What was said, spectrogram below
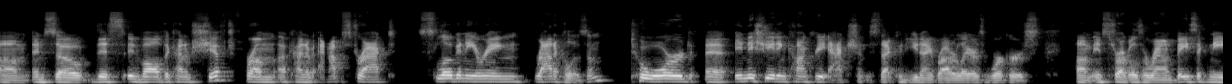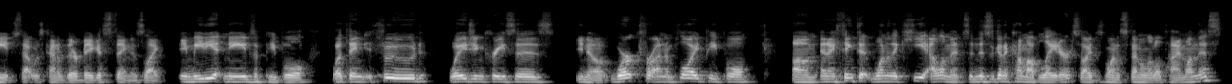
Um, and so this involved a kind of shift from a kind of abstract sloganeering radicalism toward uh, initiating concrete actions that could unite broader layers of workers um, in struggles around basic needs. That was kind of their biggest thing is like immediate needs of people, what they need, food, wage increases, you know, work for unemployed people. Um, and I think that one of the key elements, and this is going to come up later, so I just want to spend a little time on this,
